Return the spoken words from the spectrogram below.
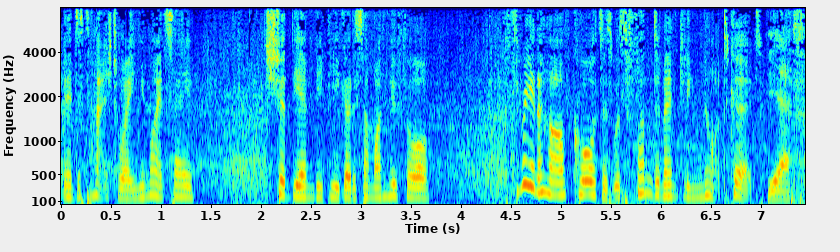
in a detached way, you might say, should the MVP go to someone who for three and a half quarters was fundamentally not good? Yes.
